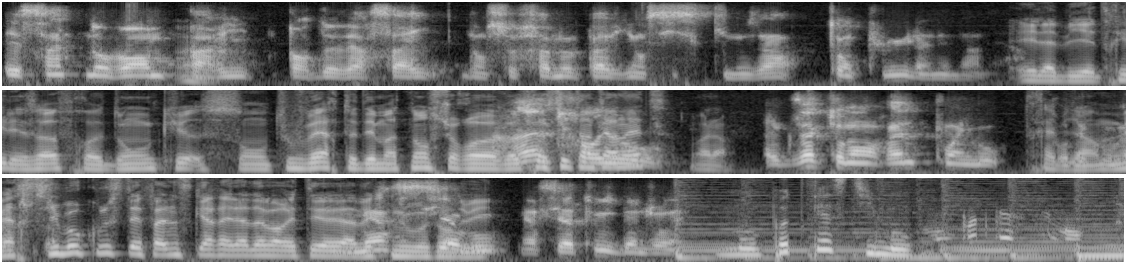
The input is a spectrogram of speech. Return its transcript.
Et 5 novembre, Paris, porte de Versailles, dans ce fameux pavillon 6 qui nous a tant plu l'année dernière. Et la billetterie, les offres donc sont ouvertes dès maintenant sur euh, votre site internet Voilà. Exactement, rent.imo. Très bien. Merci beaucoup Stéphane Scarella d'avoir été avec nous aujourd'hui. Merci à tous, bonne journée. Mon podcast Imo. Mon podcast Imo.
